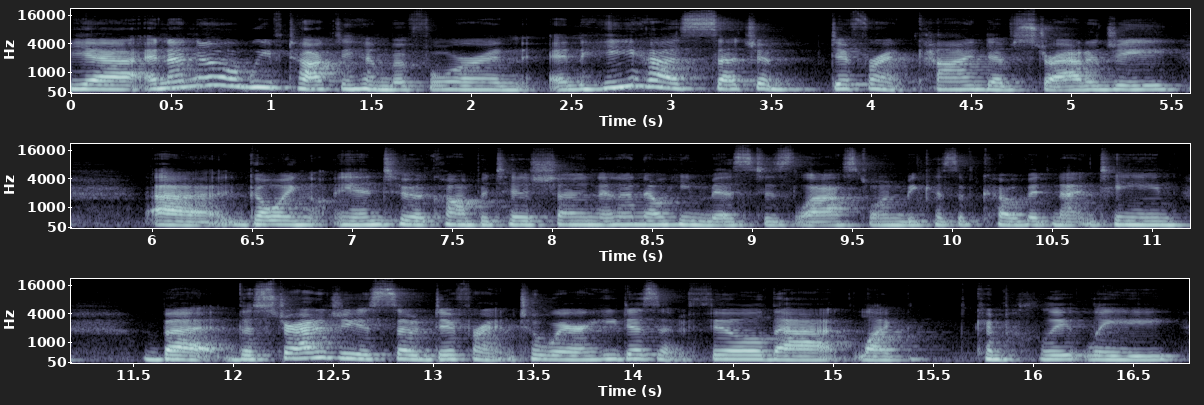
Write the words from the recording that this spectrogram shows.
Yeah, and I know we've talked to him before, and and he has such a different kind of strategy uh, going into a competition. And I know he missed his last one because of COVID nineteen, but the strategy is so different to where he doesn't feel that like completely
